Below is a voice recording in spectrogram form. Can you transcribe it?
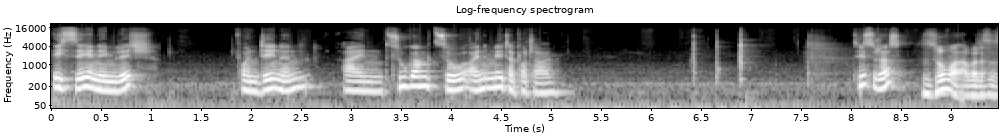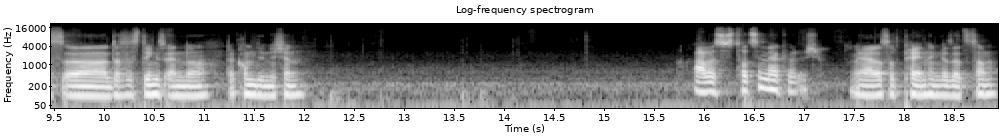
Ich sehe nämlich von denen einen Zugang zu einem Netherportal. Siehst du das? So, aber das ist, äh, das ist Dingsende. Da kommen die nicht hin. Aber es ist trotzdem merkwürdig. Ja, das wird Pain hingesetzt haben.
